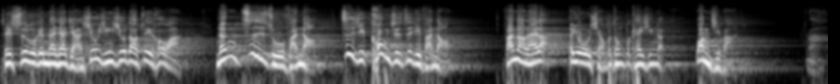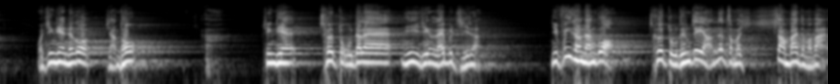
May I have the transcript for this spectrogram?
所以师父跟大家讲，修行修到最后啊，能自主烦恼，自己控制自己烦恼，烦恼来了。哎呦，想不通，不开心了，忘记吧，啊！我今天能够想通，啊！今天车堵的嘞，你已经来不及了，你非常难过，车堵成这样，那怎么上班怎么办？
